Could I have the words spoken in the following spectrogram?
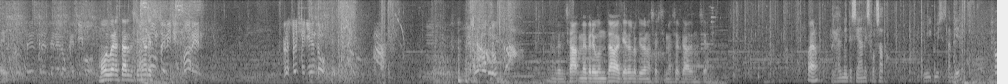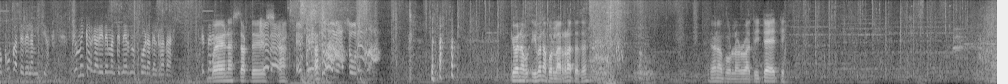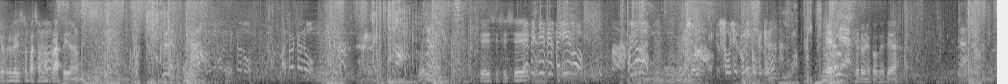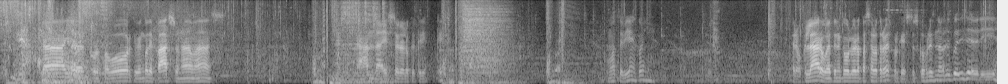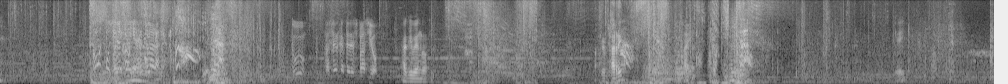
Concéntrense en el objetivo. Muy buenas tardes, señores. Lo estoy siguiendo. Pensaba- me preguntaba qué era lo que iban a hacer si me acercaba demasiado. Bueno, Realmente se han esforzado. ¿Tú y Chris están bien? Ocúpate de la misión. Yo me encargaré de mantenernos fuera del radar. Estaré- buenas tardes. Ah, ¡Enfrentóme a sus... que iban a, iban a por las ratas, ¿eh? Iban a por la ratitete. Yo creo que esto pasamos rápido, ¿no? ¡Enemigo detectado! ¡Atácalo! Sí, sí, sí, sí. ¡Es difícil seguirlo! ¡Cuidado! ¿Soy, ¿Soy el único que queda? Era el único que queda. Calla, por favor, que vengo de paso nada más. Anda, eso era lo que quería. ¿Qué? Cómate bien, coño. Pero claro, voy a tener que volver a pasar otra vez porque estos cofres no los puedes abrir. ¿Cómo es posible que alguien se? Tú, acércate despacio. Aquí vengo. Parry. Ahí. Ok.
